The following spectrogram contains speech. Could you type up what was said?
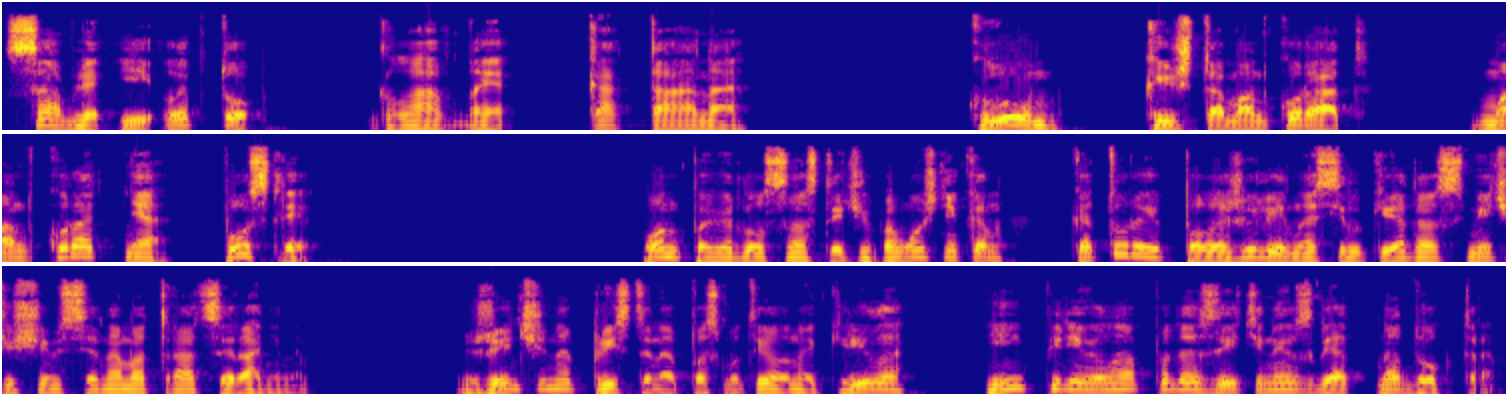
сабля и лэптоп. Главное – катана!» «Клум! Киштаманкурат!» Манкуратня, после!» Он повернулся навстречу помощникам, которые положили носилки рядом с мечущимся на матраце раненым. Женщина пристально посмотрела на Кирилла и перевела подозрительный взгляд на доктора.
